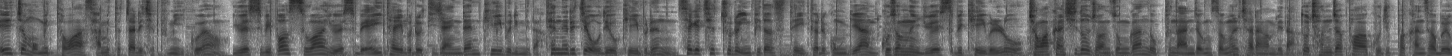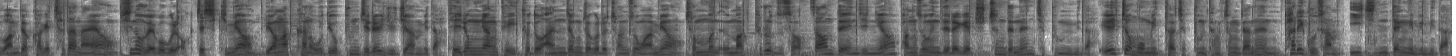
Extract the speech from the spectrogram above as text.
1.5m와 4m짜리 제품이 있고요. USB 버스와 USB A 타입으로 디자인된 케이블입니다. 테네르츠 오디오 케이블은 세계 최초로 임피던스 데이터를 공개한 고성능 USB 케이블로 정확한 신호 전송과 높은 안정성을 자랑합니다. 또 전자파와 고주파 간섭을 완벽하게 차단하여 신호 왜곡을 억제시키며 명확한 오디오 품질을 유지합니다. 대용량 데이터도 안정적으로 전송하며 전문 음악 프로듀서, 사운드 엔지니어, 방송인들에게 추천되는 제품입니다. 1.5m 제품 당첨자는 8293 이진 땡님입니다.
